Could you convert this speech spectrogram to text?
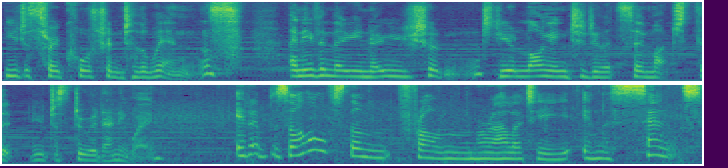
you just throw caution to the winds. And even though you know you shouldn't, you're longing to do it so much that you just do it anyway. It absolves them from morality in the sense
